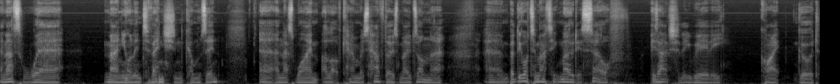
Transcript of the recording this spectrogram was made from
And that's where manual intervention comes in, uh, and that's why a lot of cameras have those modes on there. Um, but the automatic mode itself is actually really quite good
